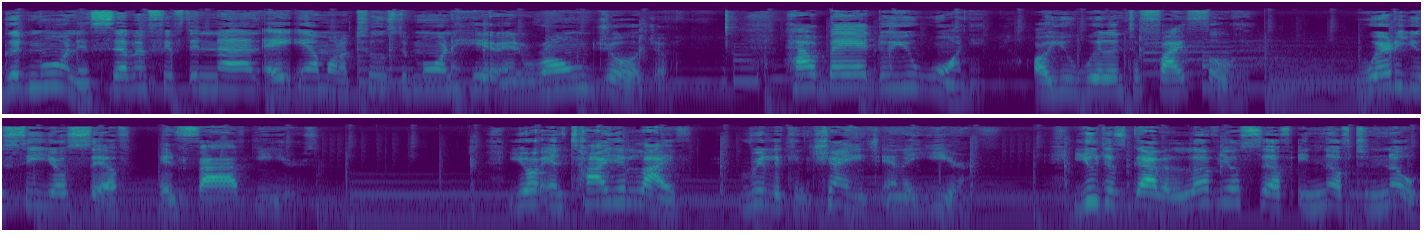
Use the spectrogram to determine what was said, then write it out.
Good morning, 7:59 a.m. on a Tuesday morning here in Rome, Georgia. How bad do you want it? Are you willing to fight for it? Where do you see yourself in 5 years? Your entire life really can change in a year. You just got to love yourself enough to know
